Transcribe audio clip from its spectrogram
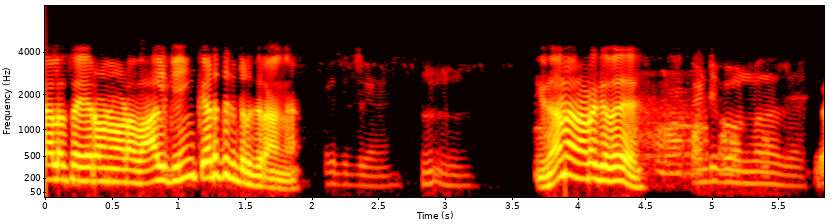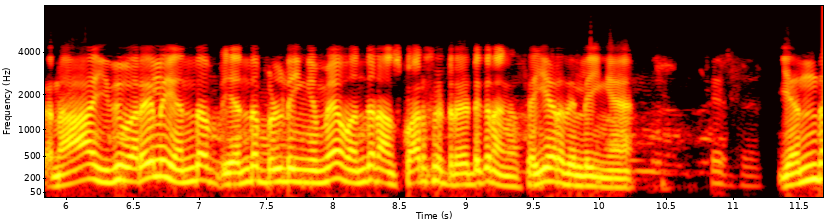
வேலை செய்யறவனோட வாழ்க்கையும் கெடுத்துக்கிட்டு இருக்கிறாங்க. இதானே நடக்குது? கண்டிப்பாக உண்மைதான் சார். நான் இதுவரையில எந்த எந்த பில்டிங்குமே வந்து நான் ஸ்கொயர் ஃபீட் ரேட்டுக்கு நாங்க செய்யறது இல்லைங்க. எந்த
